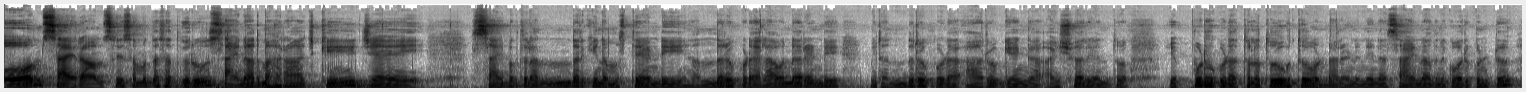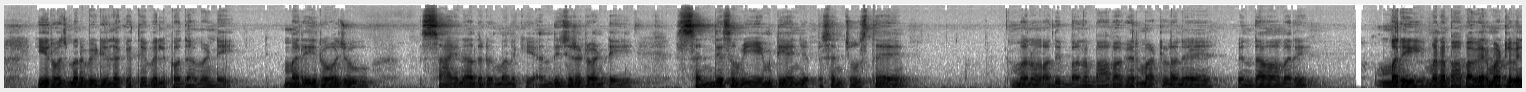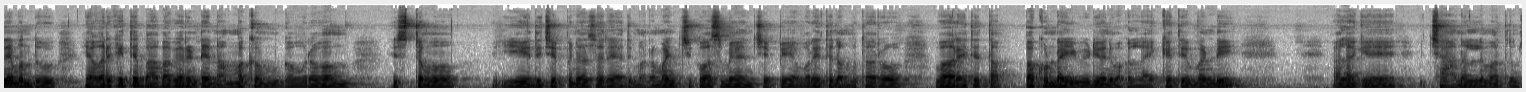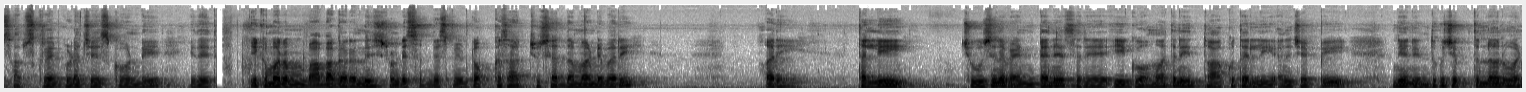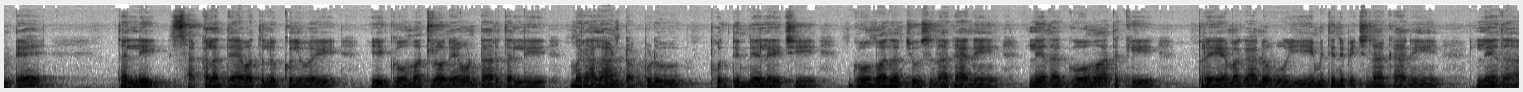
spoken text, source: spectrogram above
ఓం సాయిరామ్ శ్రీ సముద్ర సద్గురు సాయినాథ్ మహారాజ్కి జై. సాయి భక్తులందరికీ నమస్తే అండి. అందరూ కూడా ఎలా ఉన్నారండి? మీరందరూ కూడా ఆరోగ్యంగా ఐశ్వర్యంతో ఎప్పుడూ కూడా తొలతూగుతూ ఉండాలని నేను సాయినాథ్ని కోరుకుంటూ ఈరోజు మన వీడియోలోకి అయితే వెళ్ళిపోదామండి. మరి ఈరోజు సాయినాథుడు మనకి అందించినటువంటి సందేశం ఏమిటి అని చెప్పేసి అని చూస్తే మనం అది మన బాబాగారి మాటలోనే విందామా మరి? మరి మన బాబాగారి మాటలు వినే ముందు ఎవరికైతే బాబాగారు అంటే నమ్మకం గౌరవం ఇష్టము ఏది చెప్పినా సరే అది మన మంచి కోసమే అని చెప్పి ఎవరైతే నమ్ముతారో వారైతే తప్పకుండా ఈ వీడియోని ఒక లైక్ అయితే ఇవ్వండి. అలాగే ఛానల్ని మాత్రం సబ్స్క్రైబ్ కూడా చేసుకోండి. ఇదైతే ఇక మనం బాబాగారు అందించినటువంటి సందేశం ఏమిటో ఒక్కసారి చూసేద్దామా అండి మరి? మరి తల్లి చూసిన వెంటనే సరే ఈ గోమాతని తాకు తల్లి అని చెప్పి నేను ఎందుకు చెప్తున్నాను అంటే తల్లి సకల దేవతలు కొలువై ఈ గోమాతలోనే ఉంటారు తల్లి. మరి అలాంటప్పుడు పొద్దున్నే లేచి గోమాతను చూసినా కానీ లేదా గోమాతకి ప్రేమగా నువ్వు ఏమి తినిపించినా కానీ లేదా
